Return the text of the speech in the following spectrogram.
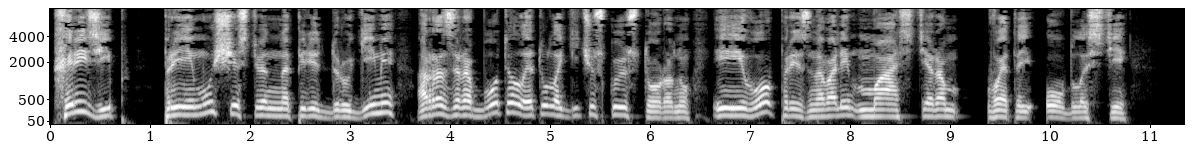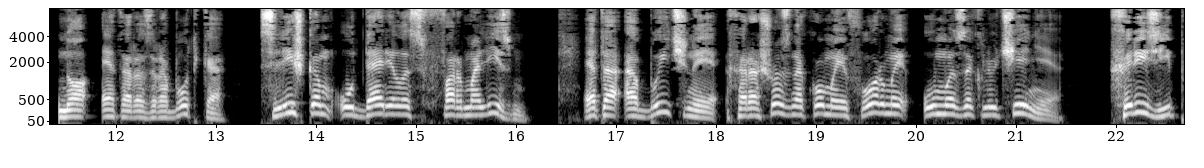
Хризип преимущественно перед другими разработал эту логическую сторону, и его признавали мастером в этой области. Но эта разработка слишком ударилась в формализм, это обычные, хорошо знакомые формы умозаключения. Хризип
